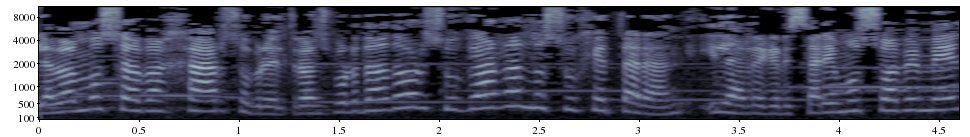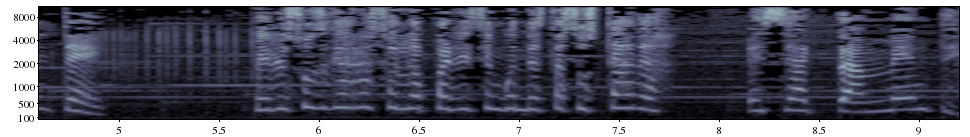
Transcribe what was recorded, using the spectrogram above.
La vamos a bajar sobre el transbordador, sus garras lo sujetarán y la regresaremos suavemente. Pero sus garras solo aparecen cuando está asustada. Exactamente.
